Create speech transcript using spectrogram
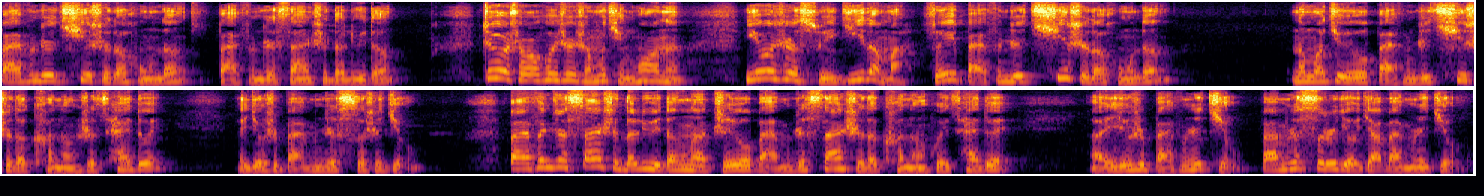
百分之七十的红灯，百分之三十的绿灯。这个时候会是什么情况呢？因为是随机的嘛，所以百分之七十的红灯，那么就有百分之七十的可能是猜对，也就是百分之四十九。百分之三十的绿灯呢，只有百分之三十的可能会猜对，啊，也就是百分之九。百分之四十九加百分之九，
